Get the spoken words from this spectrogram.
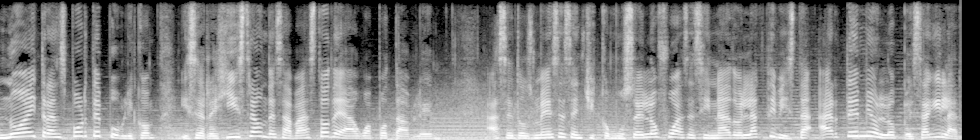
no hay transporte público y se registra un desabasto de agua potable. Hace dos meses en Chicomucelo fue asesinado el activista Artemio López Aguilar,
